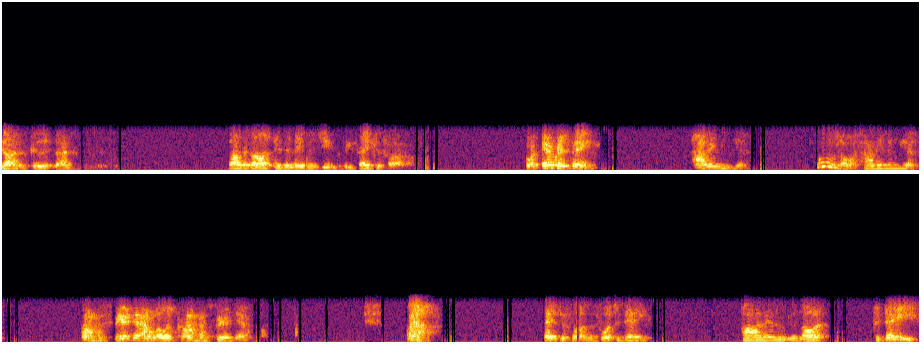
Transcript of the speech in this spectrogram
God is good. God. Father God, in the name of Jesus, we thank you, Father, for everything. Hallelujah. Ooh, Lord. Hallelujah. Calm my spirit down, Lord. Calm my spirit down. Wow. Thank you, Father, for today. Hallelujah, Lord. Today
